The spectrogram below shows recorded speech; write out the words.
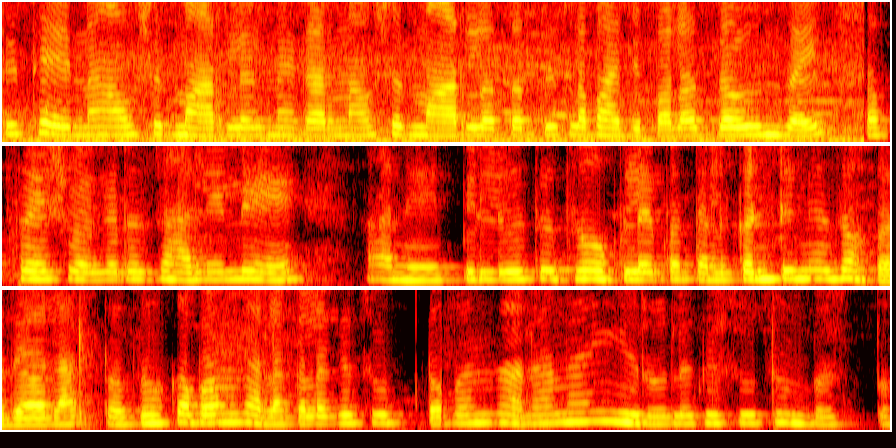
तिथे ना औषध मारलेलं नाही कारण औषध मारलं तर तिथला भाजीपाला जळून जाईल. फ्रेश वगैरे झालेले आहे. आणि पिल्लू ते झोपले पण त्याला कंटिन्यू झोका द्यावा लागतं. झोका बंद झाला का लगेच उठतो. पण झाला नाही हिरो लगेच उठून बसतो.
